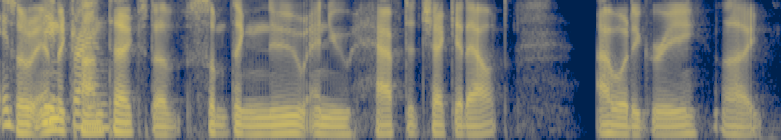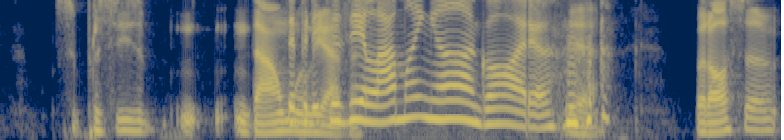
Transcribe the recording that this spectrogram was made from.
It's so in the context of something new and you have to check it out, I would agree. Like, você precisa dar uma Você precisa ir lá amanhã agora. yeah. But also,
